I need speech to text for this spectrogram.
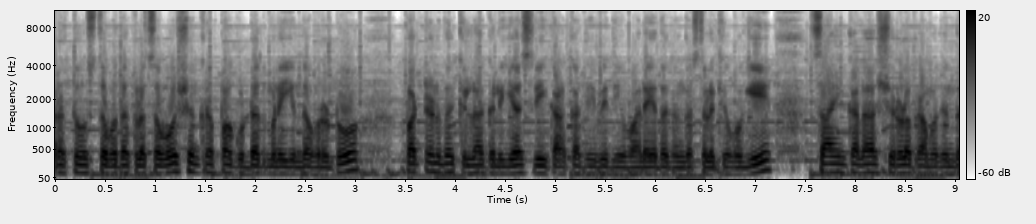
ರಥೋತ್ಸವದ ಕಳಸವು ಶಂಕರಪ್ಪ ಗುಡ್ಡದ ಮನೆಯಿಂದ ಹೊರಟು ಪಟ್ಟಣದ ಕಿಲ್ಲಾಗಲಿಯ ಶ್ರೀ ಕಳಕಾದೇವಿ ದೇವಾಲಯದ ಗಂಗಸ್ಥಳಕ್ಕೆ ಹೋಗಿ ಸಾಯಂಕಾಲ ಶಿರೋಳ ಗ್ರಾಮದಿಂದ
